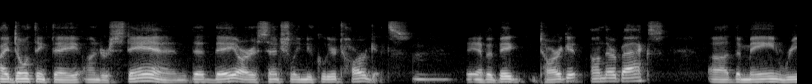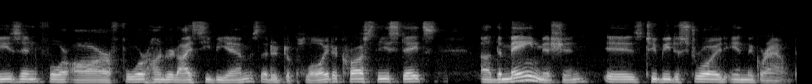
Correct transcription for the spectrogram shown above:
I don't think they understand that they are essentially nuclear targets. Mm-hmm. They have a big target on their backs. Uh, the main reason for our 400 ICBMs that are deployed across these states Uh, the main mission is to be destroyed in the ground.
